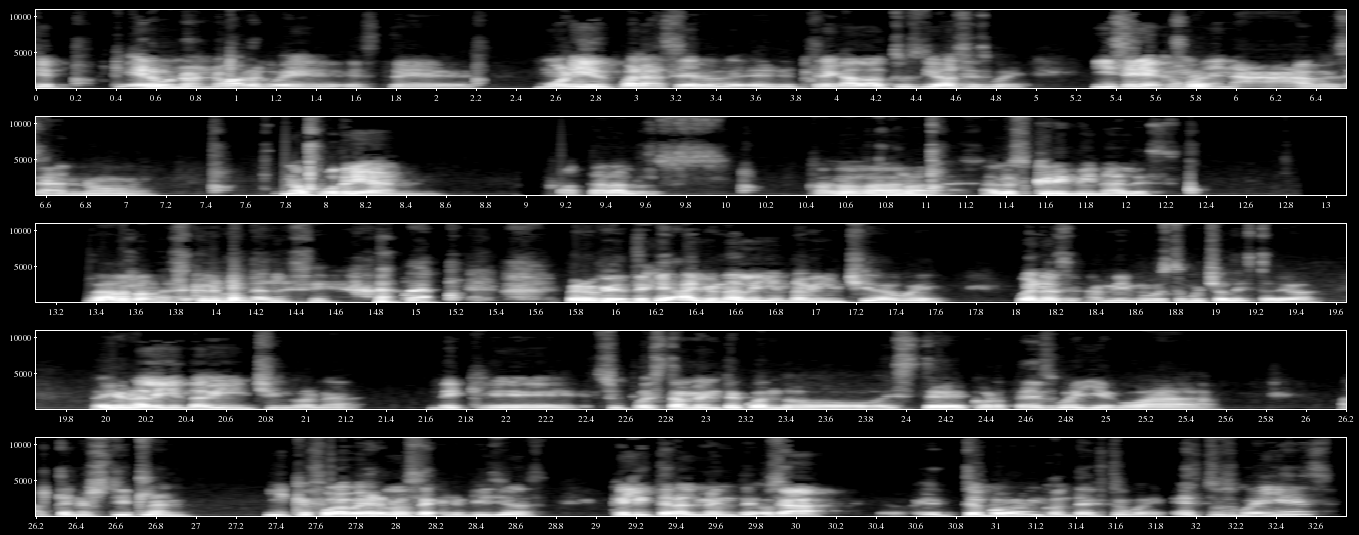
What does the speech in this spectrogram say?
que, que era un honor, güey, este, morir para ser eh, entregado a tus dioses, güey. Y sería como Sí. de, nah, o sea, no, no podrían matar a los, A los ladrones. a los criminales. Ladrones criminales, sí. Pero fíjate que hay una leyenda bien chida, güey. Bueno, a mí me gusta mucho la historia, ¿va? Hay una leyenda bien chingona de que supuestamente cuando este Cortés, güey, llegó a, a Tenochtitlan y que fue a ver los sacrificios, que literalmente, o sea, eh, te pongo en contexto, güey. Estos güeyes,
